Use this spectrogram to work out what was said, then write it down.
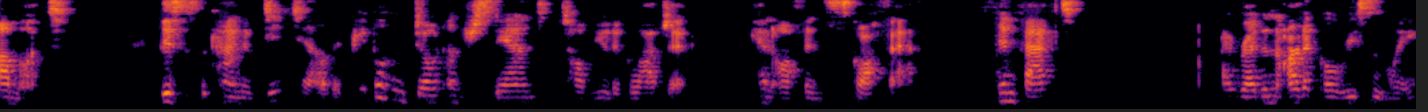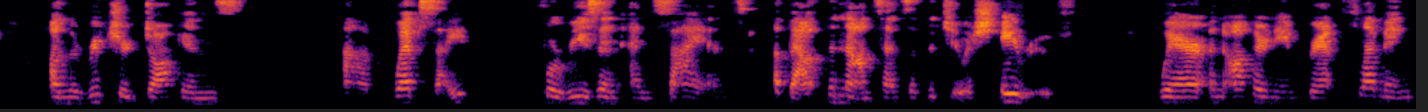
amot. This is the kind of detail that people who don't understand Talmudic logic can often scoff at. In fact, I read an article recently on the Richard Dawkins um, website for Reason and Science about the nonsense of the Jewish Eruv, where an author named Grant Fleming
